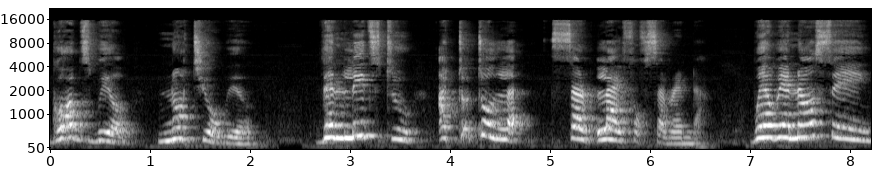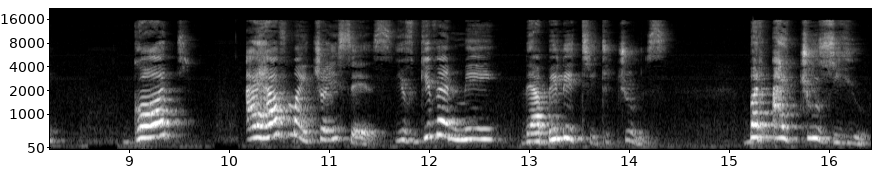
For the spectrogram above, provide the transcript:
God's will, not your will, then leads to a total life of surrender, where we are now saying, God, I have my choices. You've given me the ability to choose, but I choose you.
